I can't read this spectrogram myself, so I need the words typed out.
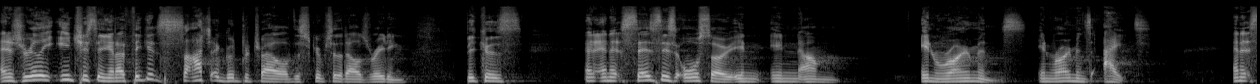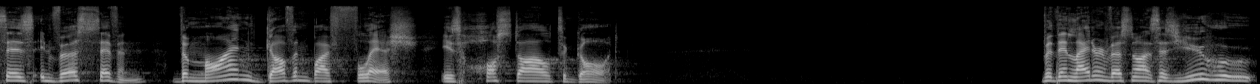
And it's really interesting, and I think it's such a good portrayal of the scripture that I was reading because, and, and it says this also in, in, um, in Romans, in Romans 8. And it says in verse 7 the mind governed by flesh is hostile to God. But then later in verse 9 it says, You who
